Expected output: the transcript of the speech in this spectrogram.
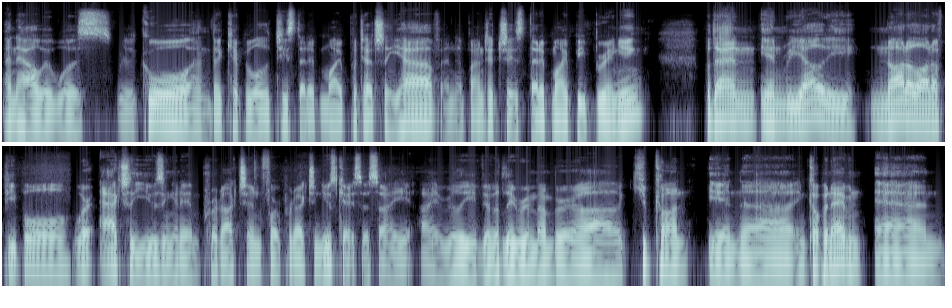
and how it was really cool and the capabilities that it might potentially have and advantages that it might be bringing. But then in reality, not a lot of people were actually using it in production for production use cases. I, I really vividly remember uh, KubeCon in uh, in Copenhagen, and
